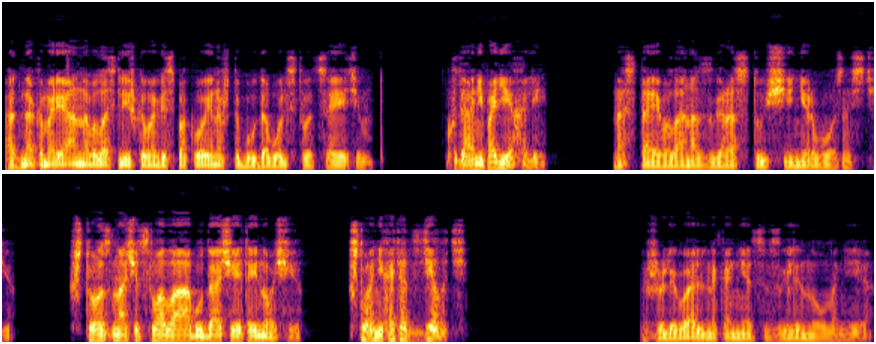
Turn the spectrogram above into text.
Однако Марианна была слишком обеспокоена, чтобы удовольствоваться этим. Куда они поехали? настаивала она с растущей нервозностью. «Что значит слова об удаче этой ночью? Что они хотят сделать?» Жулеваль, наконец, взглянул на нее.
